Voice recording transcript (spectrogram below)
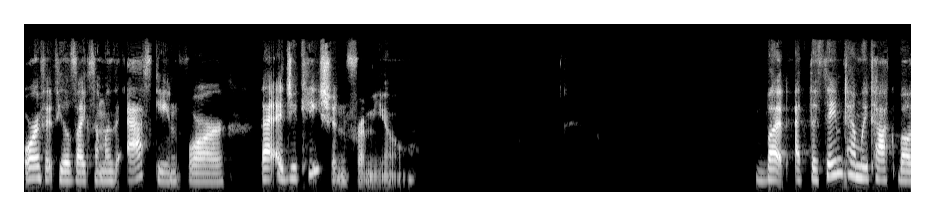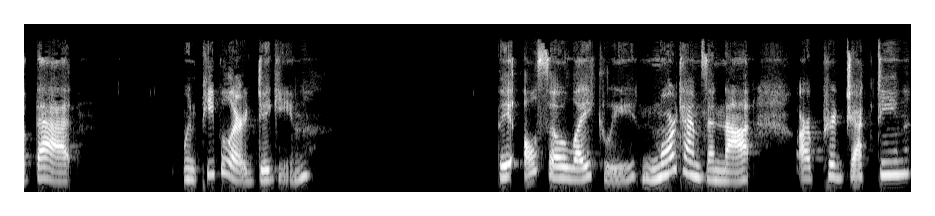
or if it feels like someone's asking for that education from you. But at the same time, we talk about that, when people are digging, they also likely, more times than not, are projecting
